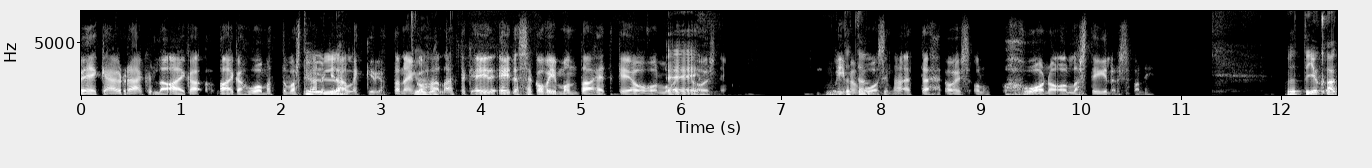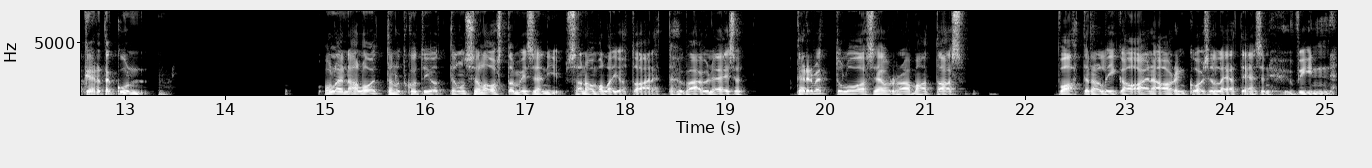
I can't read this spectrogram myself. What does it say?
V-käyrää kyllä aika, aika huomattavasti kyllä. ainakin allekirjoittaneen Kyllä. kohdalla. Että ei, ei tässä kovin montaa hetkeä ole ollut, Ei. että olisi niin mutta, viime että, vuosina, että olisi ollut huono olla Steelers-fani. mutta että joka kerta kun olen aloittanut kotiottelun selostamisen sanomalla jotain, että hyvä yleisö, tervetuloa seuraamaan taas Vahteraliigaa aina aurinkoisella ja teen sen hyvin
